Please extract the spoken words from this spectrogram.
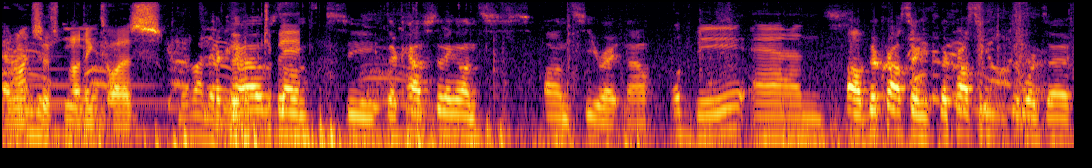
Everyone's just responding B. to us. Move on The. Cavs on C. The Cavs sitting on on C right now. Hold B and Oh, they're crossing. They're crossing towards A.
